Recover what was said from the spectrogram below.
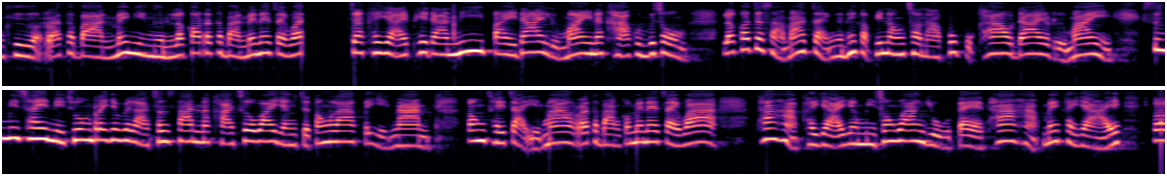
งๆ คือรัฐบาลไม่มีเงิน แล้วก็รัฐบาลไม่แน่ใจว่า จะขยายเพดานหนี้ไปได้หรือไม่นะคะ คุณผู้ชม แล้วก็จะสามารถจ่ายเงินให้กับพี่น้องชาวนาผู้ปลูกข้าวได้หรือไม่ ซึ่งไม่ใช่ในช่วงระยะเวลาสั้น ๆนะคะ เชื่อว่ายังจะต้องลากไปอีกนาน ต้องใช้จ่ายอีกมาก รัฐบาลก็ไม่แน่ใจว่า ถ้าหากขยายยังมีช่องว่างอยู่ แต่ถ้าหากไม่ขยาย ก็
